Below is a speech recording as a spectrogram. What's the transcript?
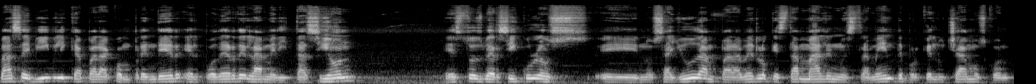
base bíblica para comprender el poder de la meditación. Estos versículos eh, nos ayudan para ver lo que está mal en nuestra mente, por qué luchamos con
